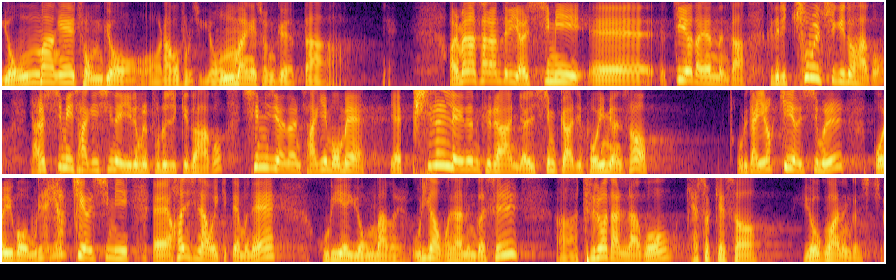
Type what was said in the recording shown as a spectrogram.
욕망의 종교라고 부르죠. 욕망의 종교였다. 예. 얼마나 사람들이 열심히 뛰어다녔는가. 그들이 춤을 추기도 하고 열심히 자기 신의 이름을 부르짖기도 하고 심지어는 자기 몸에 예, 피를 내는 그러한 열심까지 보이면서 우리가 이렇게 열심을 보이고 우리가 이렇게 열심히 헌신하고 있기 때문에 우리의 욕망을 우리가 원하는 것을 어, 들어달라고 계속해서 요구하는 것이죠.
